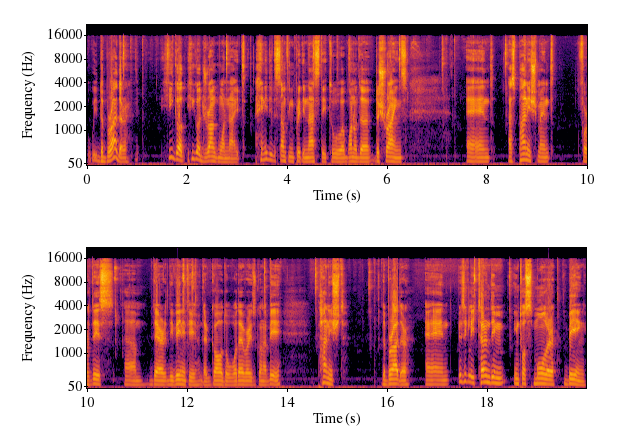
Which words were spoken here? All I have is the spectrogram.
the brother he got he got drunk one night and he did something pretty nasty to uh, one of the the shrines, and as punishment for this, um, their divinity, their god or whatever it's gonna be, punished the brother and basically turned him into a smaller being.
